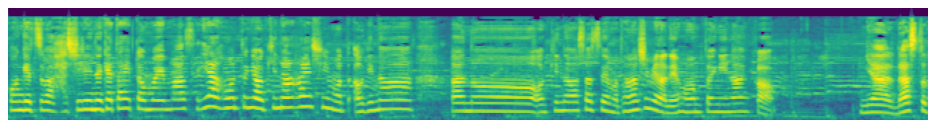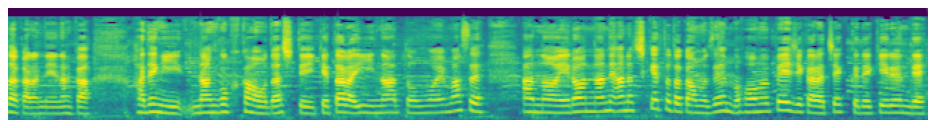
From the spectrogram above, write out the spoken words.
今月は走り抜けたいと思います。いや、本当に沖縄配信も、沖縄、あのー、沖縄撮影も楽しみだね、本当になんか。いや、ラストだからね、なんか、派手に南国感を出していけたらいいなと思います。あの、いろんなね、あのチケットとかも全部ホームページからチェックできるんで、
